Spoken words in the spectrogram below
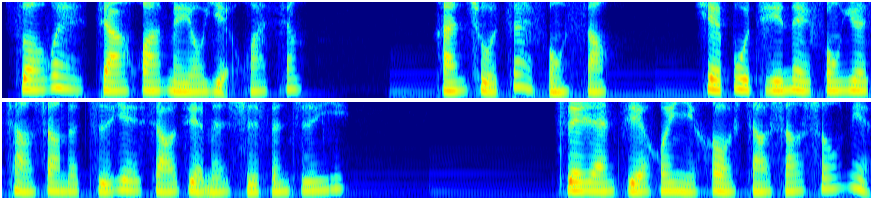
所谓家花没有野花香，韩楚再风骚，也不及那风月场上的职业小姐们十分之一。虽然结婚以后稍稍收敛，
